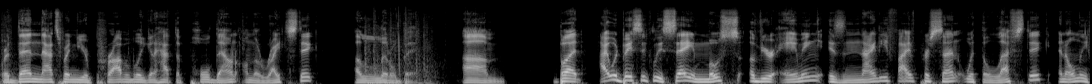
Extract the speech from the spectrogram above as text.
where then that's when you're probably going to have to pull down on the right stick a little bit. Um, but I would basically say most of your aiming is 95% with the left stick and only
